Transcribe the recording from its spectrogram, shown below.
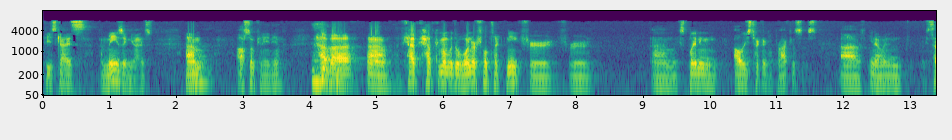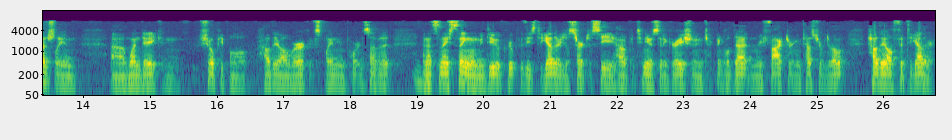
these guys, amazing guys, um, also Canadian, have uh, um, have have come up with a wonderful technique for for um, explaining all these technical practices. Uh, you know, and essentially in uh, one day can show people how they all work, explain the importance of it. And that's the nice thing when we do a group of these together, you'll start to see how continuous integration and technical debt and refactoring and test-driven development, how they all fit together.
